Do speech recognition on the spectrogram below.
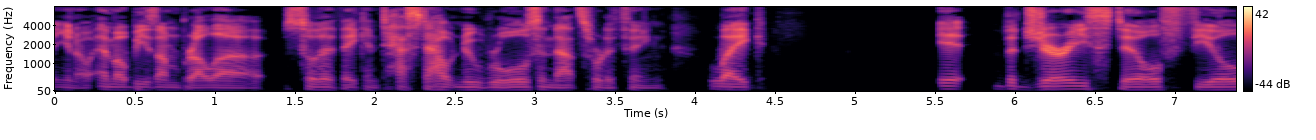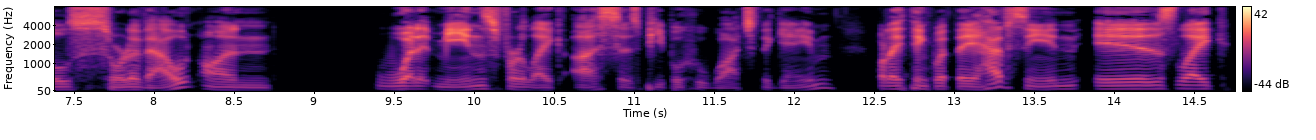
you know MLB's umbrella so that they can test out new rules and that sort of thing. Like it the jury still feels sort of out on what it means for like us as people who watch the game. But I think what they have seen is like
